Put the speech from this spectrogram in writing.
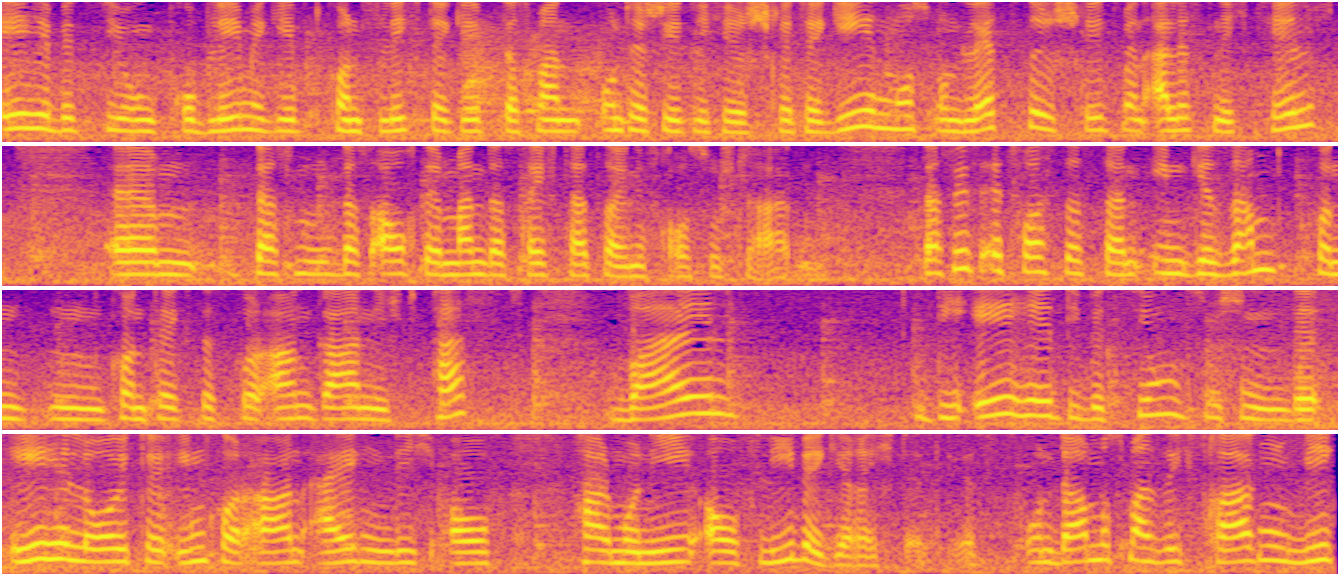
Ehebeziehung Probleme gibt, Konflikte gibt, dass man unterschiedliche Schritte gehen muss und letzter Schritt, wenn alles nicht hilft, ähm, dass, dass auch der Mann das Recht hat, seine Frau zu schlagen. Das ist etwas, das dann im Gesamtkontext des Koran gar nicht passt, weil die Ehe, die Beziehung zwischen den Eheleuten im Koran eigentlich auf Harmonie, auf Liebe gerichtet ist. Und da muss man sich fragen, wie,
